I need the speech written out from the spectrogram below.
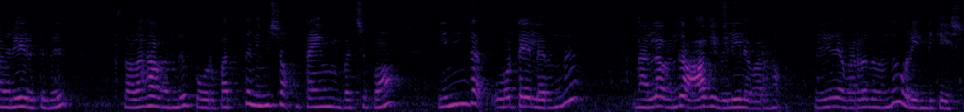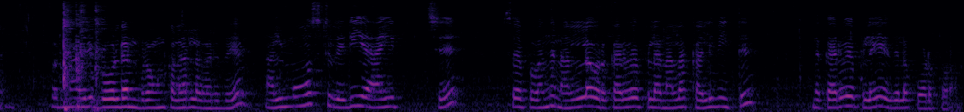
மாதிரியே இருக்குது. ஸோ அழகாக வந்து இப்போ ஒரு பத்து நிமிஷம் டைம் வச்சுப்போம். இந்த ஓட்டையிலேருந்து நல்லா வந்து ஆவி வெளியில் வரணும். வெளியில் வர்றது வந்து ஒரு இண்டிகேஷன் ஒரு மாதிரி கோல்டன் ப்ரௌன் கலரில் வருது. ஆல்மோஸ்ட் ரெடி ஆயிடுச்சு. ஸோ இப்போ வந்து நல்லா ஒரு கருவேப்பிலை நல்லா கழுவிட்டு இந்த கருவேப்பிலையை இதில் போட போகிறோம்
